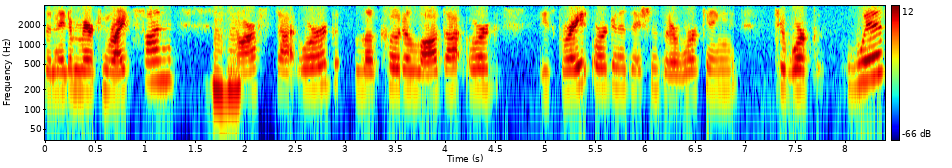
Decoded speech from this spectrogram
the Native American Rights Fund, mm-hmm. NARF.org, LakotaLaw.org. These great organizations that are working to work with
